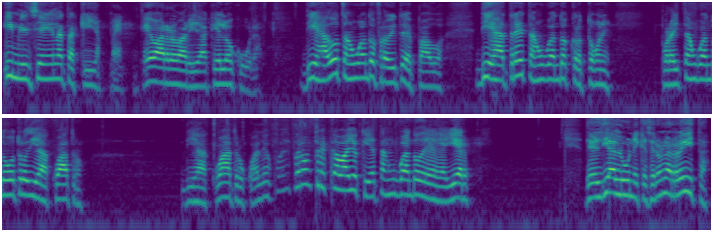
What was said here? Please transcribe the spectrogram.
y 1100 en la taquilla. Bueno, qué barbaridad, qué locura. 10 a 2 están jugando Afrodita de Padua. 10 a 3 están jugando a Crotones. Por ahí están jugando otro 10 a 4. 10 a 4. ¿Cuáles fueron tres caballos que ya están jugando desde ayer? Del día lunes, que será en la revista.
